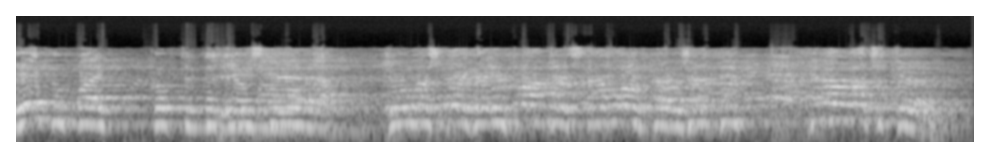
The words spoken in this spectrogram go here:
耶库派，科夫特纳迪维斯，朱马什佩加伊弗兰德斯特洛夫卡，我今天你来打输了。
